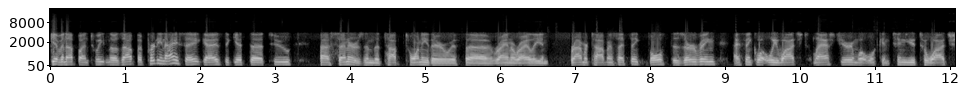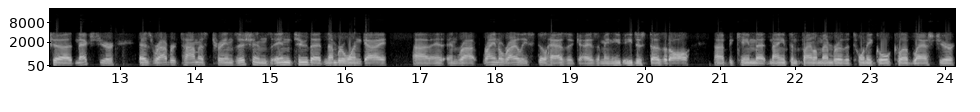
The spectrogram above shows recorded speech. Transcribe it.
given up on tweeting those out. But pretty nice, eh, guys, to get uh, two uh, centers in the top 20 there with uh, Ryan O'Reilly and Robert Thomas. I think both deserving. I think what we watched last year and what we'll continue to watch uh, next year as Robert Thomas transitions into that number one guy, uh, and, and Ro- Ryan O'Reilly still has it, guys. I mean, he, he just does it all. Uh, became that ninth and final member of the 20 goal club last year.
